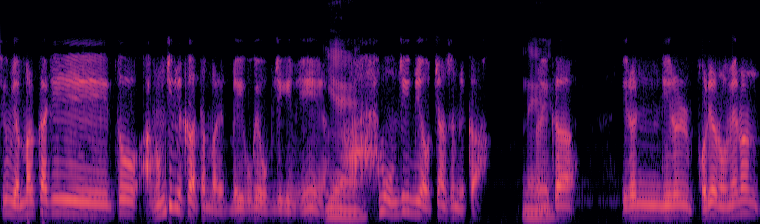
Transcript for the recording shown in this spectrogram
지금 연말까지도 안 움직일 것 같단 말이에요. 미국의 움직임이. 예. 아무 움직임이 없지 않습니까? 네. 그러니까 이런 일을 버려놓으면은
